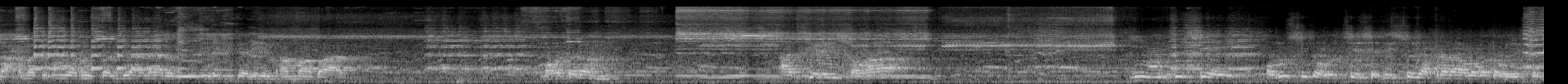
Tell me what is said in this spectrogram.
نحمده ونصلي على رسوله الكريم أما بعد মহতরম আজকের এই সভা কি উদ্দেশ্যে অনুষ্ঠিত হচ্ছে সে নিশ্চয়ই আপনারা অবগত হয়েছেন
